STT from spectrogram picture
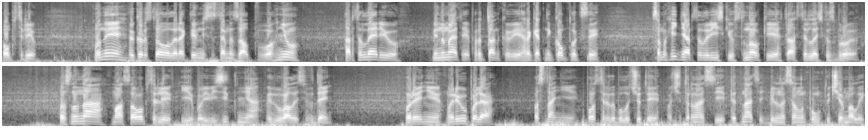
обстрілів. Вони використовували реактивні системи залпового вогню, артилерію, міномети, протитанкові ракетні комплекси, самохідні артилерійські установки та стрілецьку зброю. Основна маса обстрілів і бойові зіткнення відбувалися вдень. В районі Маріуполя останні постріли було чути о 14.15 біля населеного пункту Чермали.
